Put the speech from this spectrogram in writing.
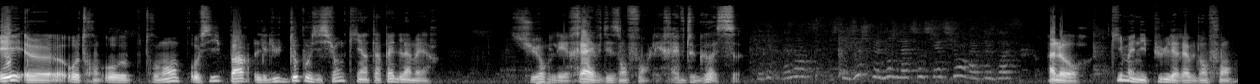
et euh, autrement aussi par luttes d'opposition qui interpellent la mère sur les rêves des enfants, les rêves de gosses. Alors, qui manipule les rêves d'enfants?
